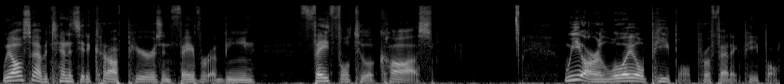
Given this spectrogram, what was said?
We also have a tendency to cut off peers in favor of being faithful to a cause. We are loyal people, prophetic people.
